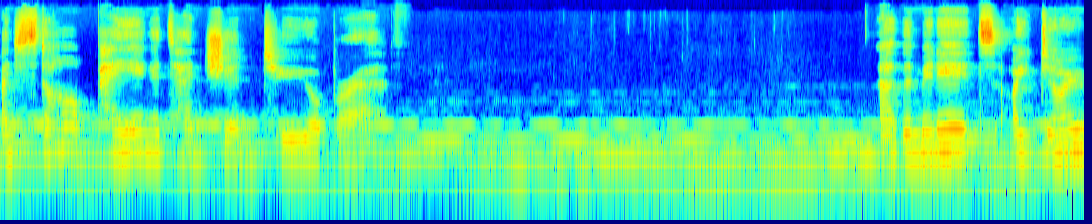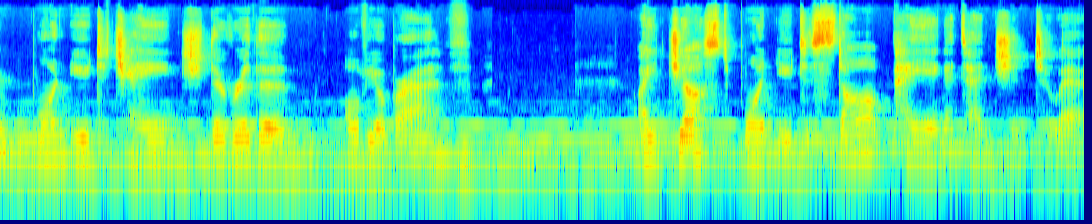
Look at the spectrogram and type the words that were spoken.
and start paying attention to your breath. At the minute, I don't want you to change the rhythm of your breath. I just want you to start paying attention to it.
